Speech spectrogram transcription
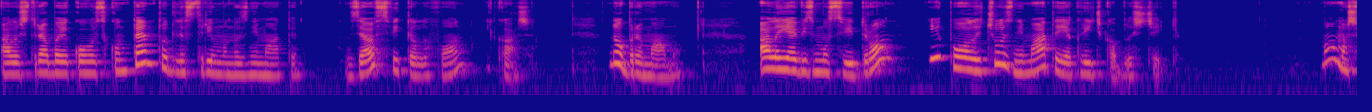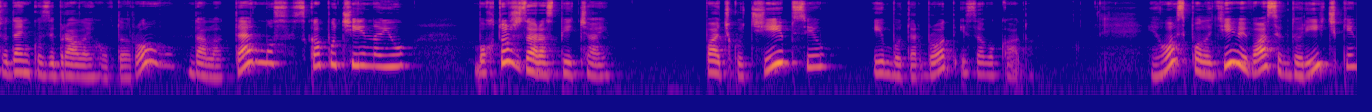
Але ж треба якогось контенту для стріму назнімати. Взяв свій телефон і каже: Добре, мамо, але я візьму свій дрон і полечу знімати, як річка блищить. Мама швиденько зібрала його в дорогу, дала термос з капучиною, бо хто ж зараз п'є чай? Пачку чіпсів і бутерброд із авокадо. І ось полетів Івасик до річки,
